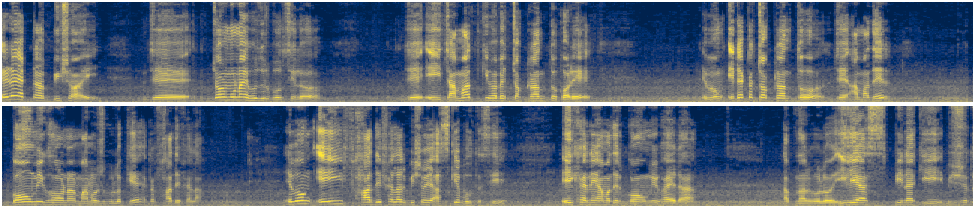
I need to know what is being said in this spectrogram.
এটা একটা বিষয় যে চরমনায় হুজুর বলছিল যে এই জামাত কীভাবে চক্রান্ত করে এবং এটা একটা চক্রান্ত যে আমাদের কওমি ঘরনার মানুষগুলোকে একটা ফাঁদে ফেলা। এবং এই ফাঁদে ফেলার বিষয়ে আজকে বলতেছি, এইখানে আমাদের কওমি ভাইরা আপনার হলো ইলিয়াস পিনাকি, বিশেষত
